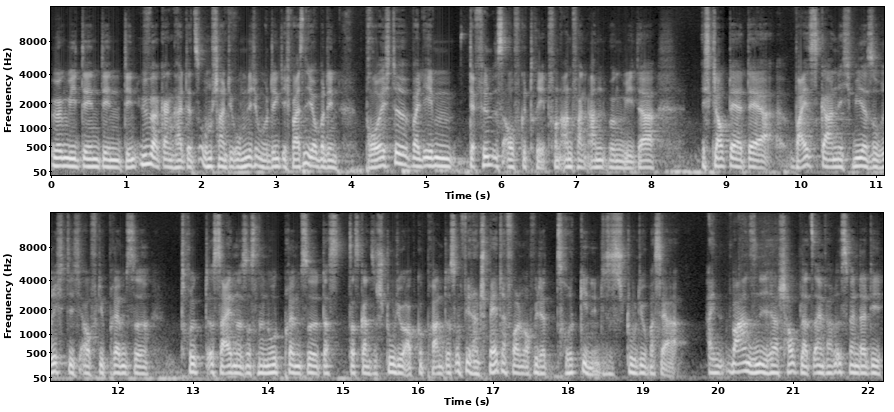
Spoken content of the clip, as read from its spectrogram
irgendwie den, den, den Übergang halt jetzt um die um nicht unbedingt. Ich weiß nicht, ob er den bräuchte, weil eben der Film ist aufgedreht von Anfang an irgendwie. Da, ich glaube, der, der weiß gar nicht, wie er so richtig auf die Bremse drückt, es sei denn, es ist eine Notbremse, dass das ganze Studio abgebrannt ist und wir dann später vor allem auch wieder zurückgehen in dieses Studio, was ja ein wahnsinniger Schauplatz einfach ist, wenn da die,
